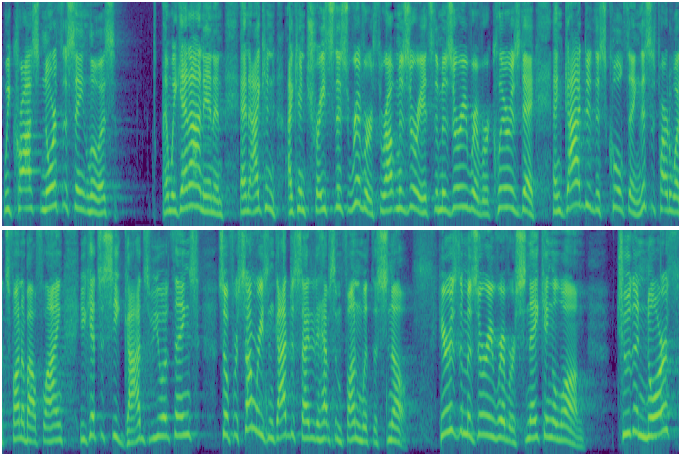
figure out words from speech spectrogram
we crossed north of St. Louis And we get on in, and, and I, can, I can trace this river throughout Missouri. It's the Missouri River, clear as day. And God did this cool thing. This is part of what's fun about flying. You get to see God's view of things. So, for some reason, God decided to have some fun with the snow. Here's the Missouri River snaking along. To the north,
